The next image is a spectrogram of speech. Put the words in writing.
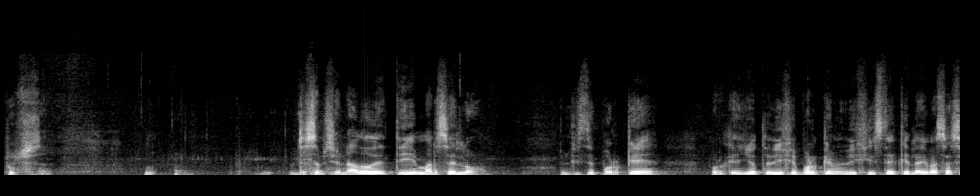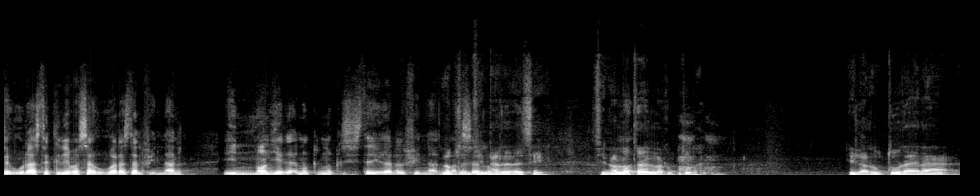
pues, decepcionado de ti, Marcelo. Me dijiste, ¿por qué? Porque yo te dije, porque me dijiste que la ibas, aseguraste que la ibas a jugar hasta el final y no, llega, no, no quisiste llegar al final. No, pues el final era ese. Si no, la otra era la ruptura. Y la ruptura era,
